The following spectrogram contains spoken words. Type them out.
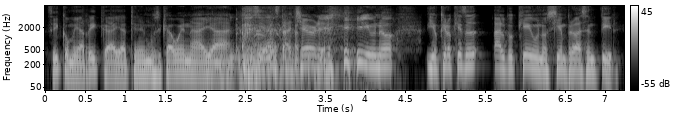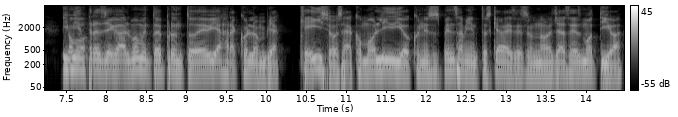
sí, comida rica, allá tienen música buena, allá sí, está chévere. y uno, yo creo que eso es algo que uno siempre va a sentir. Y Como- mientras llegaba el momento de pronto de viajar a Colombia, ¿qué hizo? O sea, ¿cómo lidió con esos pensamientos que a veces uno ya se desmotiva?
